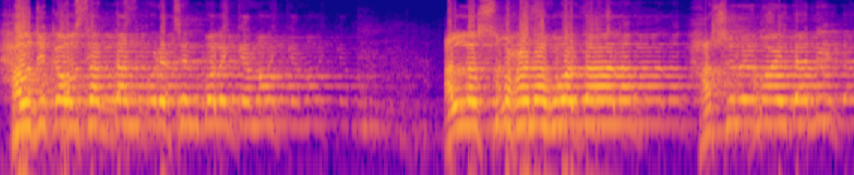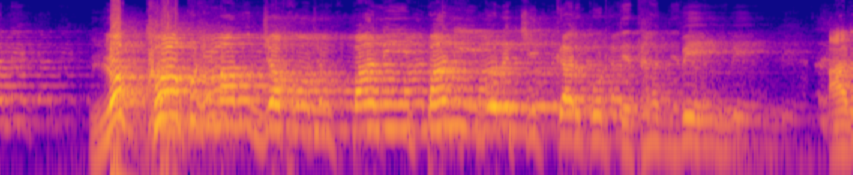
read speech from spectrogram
হাউজে কাউসার দান করেছেন বলে কেন আল্লাহ সুবহানাহু ওয়া তাআলা হাসরের ময়দানে লক্ষ কোটি মানুষ যখন পানি পানি বলে চিৎকার করতে থাকবে, আর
